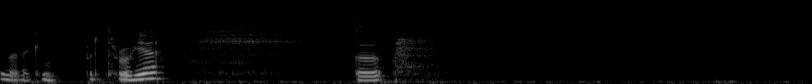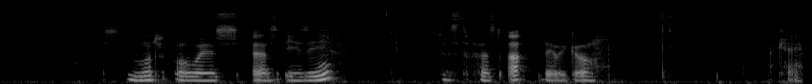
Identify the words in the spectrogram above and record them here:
See whether I can put it through here. Oh. It's not always as easy as the first. Ah, there we go. Okay.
